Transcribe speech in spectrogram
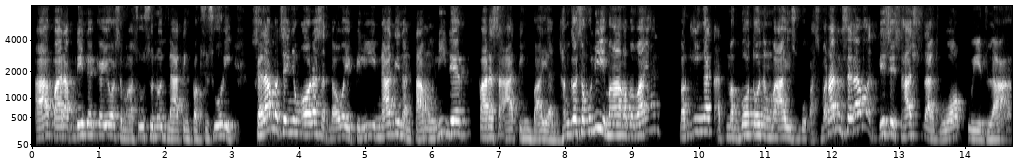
ah, para updated kayo sa mga susunod nating pagsusuri. Salamat sa inyong oras at naway piliin natin ang tamang leader para sa ating bayan. Hanggang sa muli mga kababayan, mag-ingat at magboto ng maayos bukas. Maraming salamat. This is hashtag Walk with Love.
